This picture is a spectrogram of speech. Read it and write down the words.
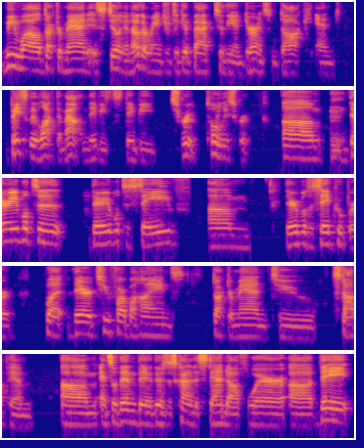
Meanwhile dr Mann is stealing another ranger to get back to the endurance and dock and basically lock them out and they'd be they'd be screwed totally screwed. Um they're able to they're able to save um they're able to save cooper but they're too far behind dr Mann to stop him. Um and so then there, there's this kind of this standoff where uh they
